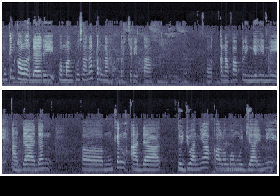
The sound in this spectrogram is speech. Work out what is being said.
mungkin kalau dari pemangku sana pernah bercerita eh, kenapa pelinggih ini ada dan eh, mungkin ada tujuannya kalau memuja ini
